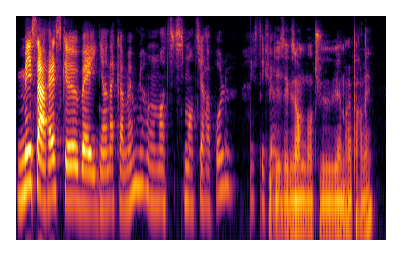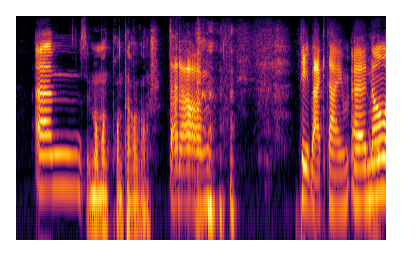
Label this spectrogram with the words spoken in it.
Mais ça reste que, ben, il y en a quand même, là. On ne se mentira pas, là. Tu as des exemples dont tu aimerais parler? Euh, C'est le moment de prendre ta revanche. Payback time. Euh, non,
